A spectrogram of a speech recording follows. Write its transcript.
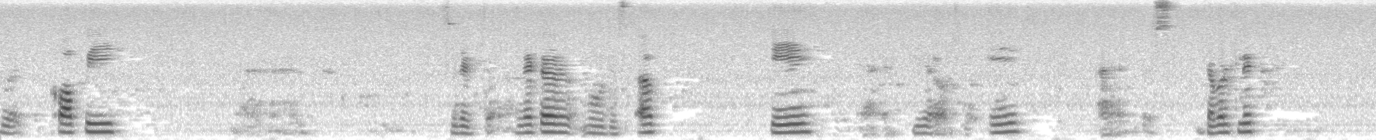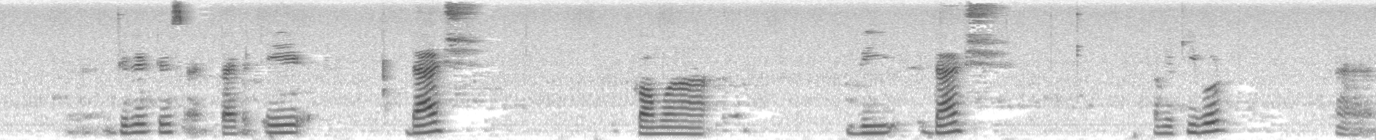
do a copy select the letter move this up a and here also a and just double click delete this and type in a dash comma b dash from your keyboard and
